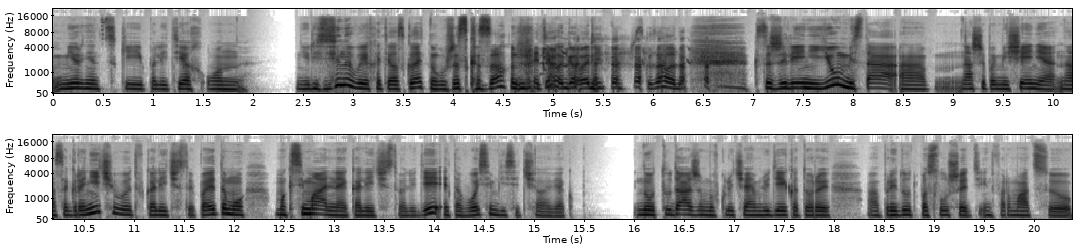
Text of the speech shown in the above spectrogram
Мирнинский политех, он не резиновые, хотела сказать, но уже сказала, не хотела говорить, сказала, да. К сожалению, места, а, наши помещения нас ограничивают в количестве, поэтому максимальное количество людей – это 80 человек. Но туда же мы включаем людей, которые а, придут послушать информацию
